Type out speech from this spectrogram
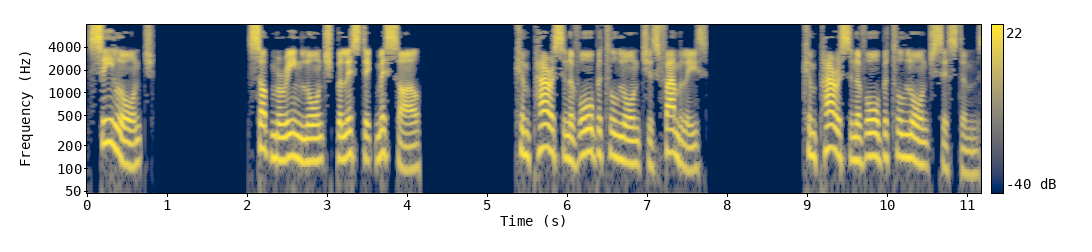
Sea launch. Submarine launched ballistic missile. Comparison of orbital launch as families. Comparison of orbital launch systems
